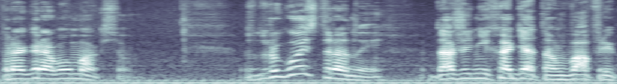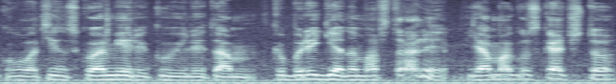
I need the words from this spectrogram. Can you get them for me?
программа максимум. С другой стороны, даже не ходя там в Африку, в Латинскую Америку или там к аборигенам Австралии, я могу сказать, что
